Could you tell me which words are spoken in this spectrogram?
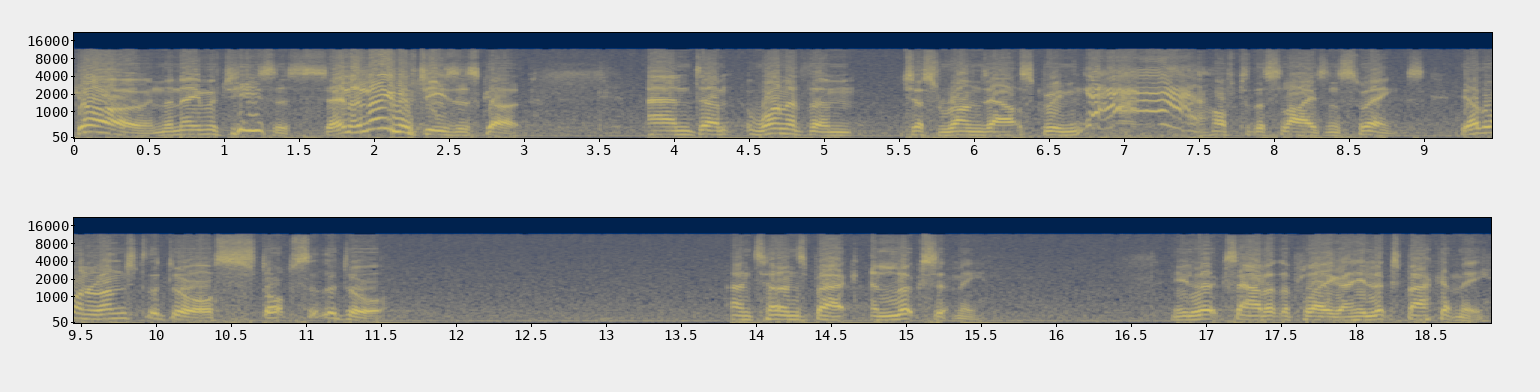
Go in the name of Jesus. In the name of Jesus, go. And um, one of them just runs out screaming, ah! off to the slides and swings. The other one runs to the door, stops at the door, and turns back and looks at me. He looks out at the playground. He looks back at me.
